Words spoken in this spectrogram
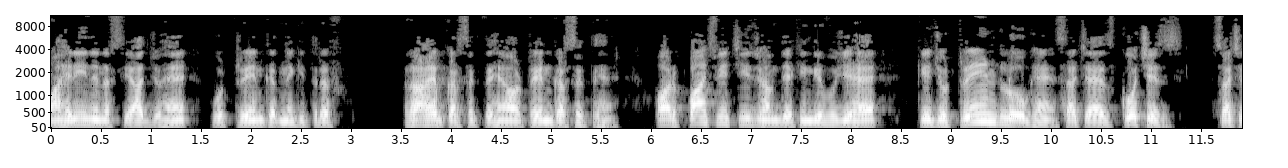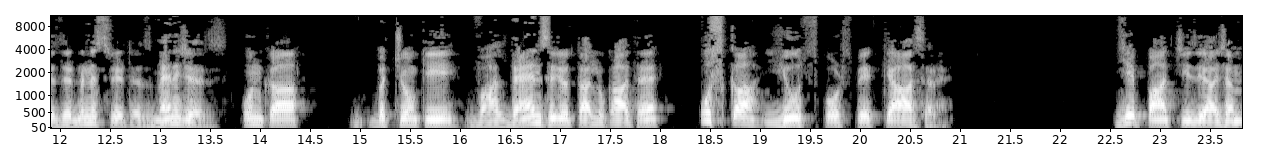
ماہرین نفسیات جو ہیں وہ ٹرین کرنے کی طرف راغب کر سکتے ہیں اور ٹرین کر سکتے ہیں اور پانچویں چیز جو ہم دیکھیں گے وہ یہ ہے کہ جو ٹرینڈ لوگ ہیں such as coaches such as administrators managers ان کا بچوں کی والدین سے جو تعلقات ہیں اس کا یوتھ سپورٹس پہ کیا اثر ہے یہ پانچ چیزیں آج ہم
